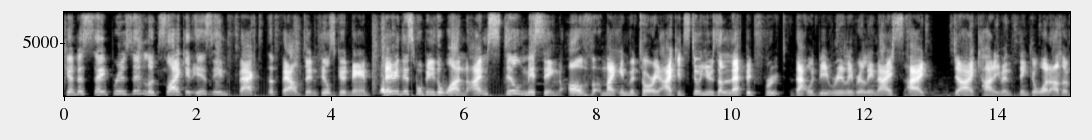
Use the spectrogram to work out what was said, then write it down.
gonna say prison. Looks like it is, in fact, the fountain. Feels good, man. Maybe this will be the one. I'm still missing of my inventory. I could still use a leopard fruit. That would be really, really nice. I, I can't even think of what other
